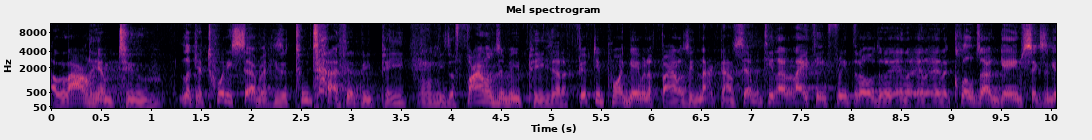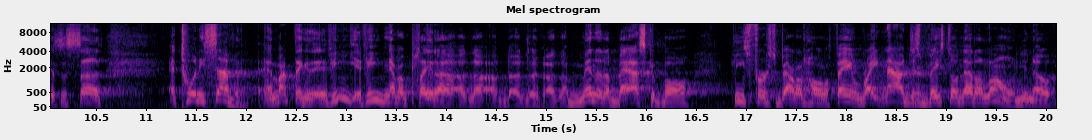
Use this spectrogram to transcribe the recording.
allowed him to look at 27. He's a two-time MVP. He's a Finals MVP. He's had a 50-point game in the Finals. He knocked down 17 out of 19 free throws in a, in a, in a, in a closeout game six against the Suns. At 27, and my thing is, if he if he never played a, a, a, a minute of basketball, he's first ballot Hall of Fame right now, just based on that alone, you know.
